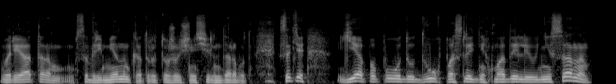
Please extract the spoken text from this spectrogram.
вариатором современным, который тоже очень сильно доработан. Кстати, я по поводу двух последних моделей у Nissan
